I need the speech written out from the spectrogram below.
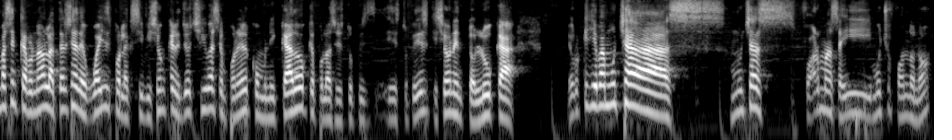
más encabronado la tercia de Guayes por la exhibición que les dio Chivas en poner el comunicado que por las estupideces que hicieron en Toluca. Yo creo que lleva muchas, muchas formas ahí, mucho fondo, ¿no?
